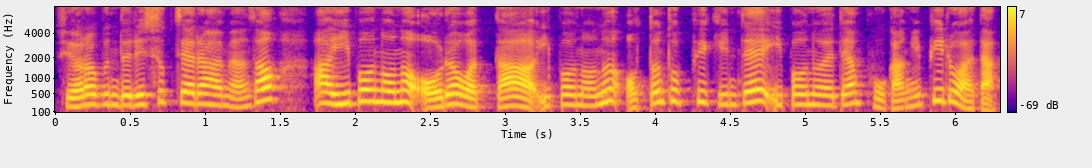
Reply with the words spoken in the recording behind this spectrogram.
그래서 여러분들이 숙제를 하면서 아, 이 번호는 어려웠다. 이 번호는 어떤 토픽인데 이 번호에 대한 보강이 필요하다.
